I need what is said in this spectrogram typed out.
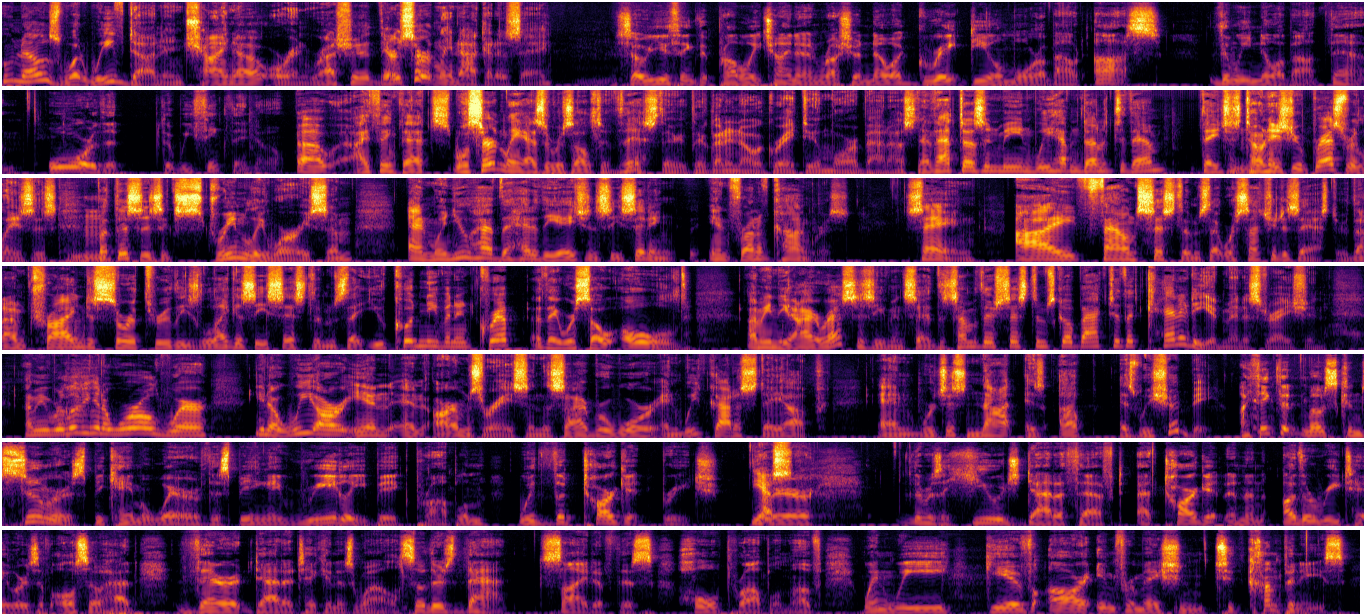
Who knows what we've done in China or in Russia? They're certainly not going to say. So you think that probably China and Russia know a great deal more about us than we know about them, or that that we think they know. Uh, I think that's well, certainly as a result of this, they're they're going to know a great deal more about us. Now that doesn't mean we haven't done it to them. They just mm-hmm. don't issue press releases. Mm-hmm. But this is extremely worrisome. And when you have the head of the agency sitting in front of Congress saying, I found systems that were such a disaster that I'm trying to sort through these legacy systems that you couldn't even encrypt. They were so old. I mean, the IRS has even said that some of their systems go back to the Kennedy administration. I mean, we're living in a world where, you know, we are in an arms race in the cyber war, and we've got to stay up. And we're just not as up as we should be. I think that most consumers became aware of this being a really big problem with the Target breach. Yes. Where there was a huge data theft at Target, and then other retailers have also had their data taken as well. So there's that side of this whole problem of when we give our information to companies,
